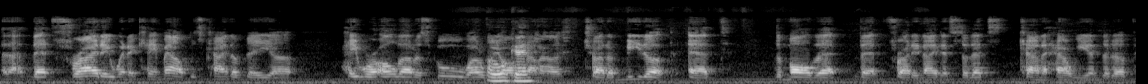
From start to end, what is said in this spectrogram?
uh, that Friday when it came out was kind of a, uh, hey, we're all out of school. Why don't we Oh, okay. all kind of try to meet up at the mall that, that Friday night? And so that's kind of how we ended up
